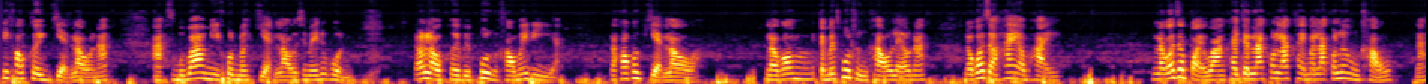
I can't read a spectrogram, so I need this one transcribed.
ที่เขาเคยเกลียดเรานะอะสมมติว่ามีคนมาเกลียดเราใช่ไหมทุกคน แล้วเราเคยไปพูดกับเขาไม่ดีอะ แล้วเขาก็เกลียดเราอะ เราก็จะไม่พูดถึงเขาแล้วนะ เราก็จะให้อภัย เราก็จะปล่อยวางใครจะรักก็รักใครไม่รักก็เรื่องของเขานะ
